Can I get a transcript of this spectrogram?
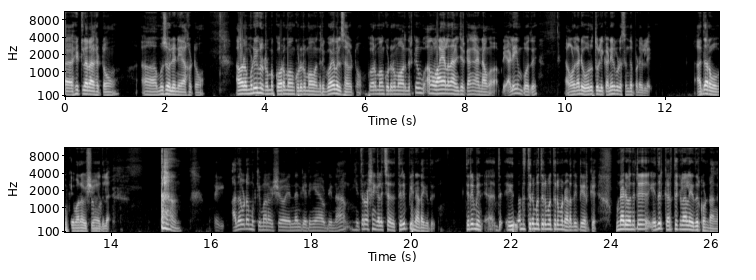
அஹ், ஹிட்லர் ஆகட்டும் அஹ், முசோலினி ஆகட்டும் அவரோட முடிவுகள் ரொம்ப கோரமாகவும் கொடூரமாகவும் வந்திருக்கு. கோயபல்ஸ் ஆகட்டும் கோரமாகவும் கொடூரமாகவும் இருந்திருக்கு அவங்க வாயால தான் அழிஞ்சிருக்காங்க அண்ட் அவங்க அப்படி அழியும் போது அவங்களுக்காண்டி ஒரு துளி கண்ணீர் கூட சிந்தப்படவில்லை. அதுதான் ரொம்ப முக்கியமான விஷயம். இதுல. அதை விட முக்கியமான விஷயம் என்னன்னு கேட்டீங்க அப்படின்னா இத்தனை வருஷம் கழிச்சு அது திருப்பி நடக்குது. திரும்பி இது வந்து திரும்ப திரும்ப திரும்ப நடந்துகிட்டே இருக்கு. முன்னாடி வந்துட்டு எதிர் கருத்துக்களால எதிர்கொண்டாங்க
